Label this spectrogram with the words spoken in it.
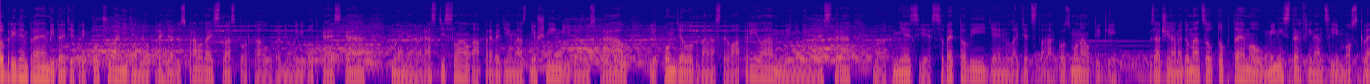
Dobrý deň prejem, vitajte pri počúvaní denného prehľadu spravodajstva z portálu webnoviny.sk. Moje meno je Rastislav a prevediem vás dnešným výberom správ. Je pondelok 12. apríla, meniny má Estera, no a dnes je Svetový deň letectva a kozmonautiky. Začíname domácou top témou Minister financí v Moskve.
